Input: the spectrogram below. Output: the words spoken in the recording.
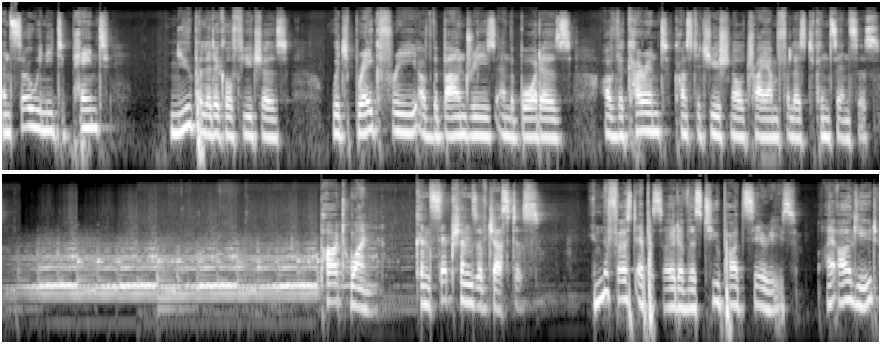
And so we need to paint new political futures which break free of the boundaries and the borders of the current constitutional triumphalist consensus. Part 1 Conceptions of Justice. In the first episode of this two part series, I argued,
